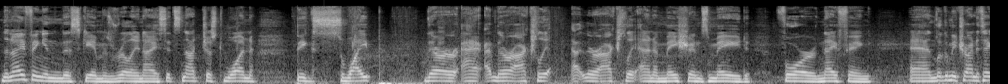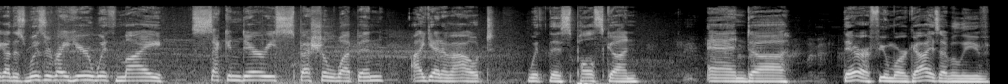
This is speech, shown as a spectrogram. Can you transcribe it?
The knifing in this game is really nice. It's not just one big swipe. There are there are actually there are actually animations made for knifing. And look at me trying to take out this wizard right here with my secondary special weapon. I get him out with this pulse gun. And uh there are a few more guys, I believe.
